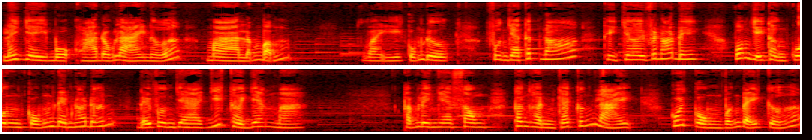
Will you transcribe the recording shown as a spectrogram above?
lấy dây buộc họa đậu lại nữa mà lẩm bẩm. Vậy cũng được, Phương gia thích nó thì chơi với nó đi, vốn dĩ thần quân cũng đem nó đến để vương gia giết thời gian mà. Thẩm Ly nghe xong, thân hình khẽ cứng lại, cuối cùng vẫn đẩy cửa,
